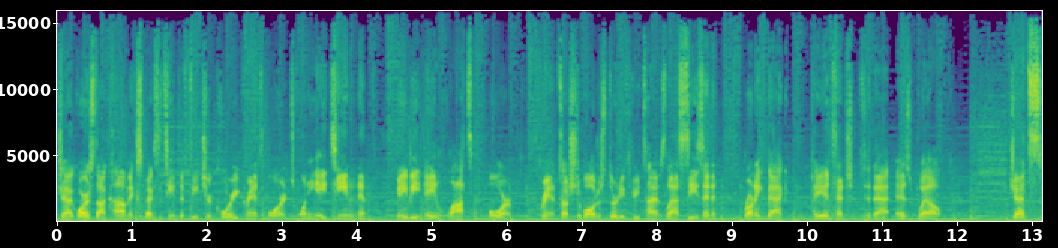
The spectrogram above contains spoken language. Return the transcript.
Jaguars.com expects the team to feature Corey Grant more in 2018, maybe a lot more. Grant touched the ball just 33 times last season. Running back, pay attention to that as well. Jets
